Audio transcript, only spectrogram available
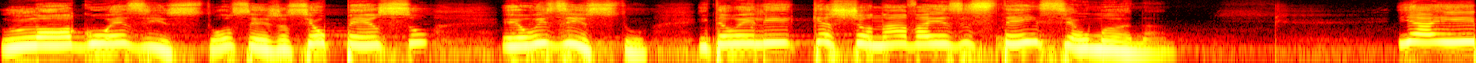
logo existo. Ou seja, se eu penso, eu existo. Então ele questionava a existência humana. E aí,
